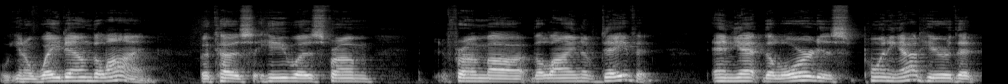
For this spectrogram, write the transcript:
you know, way down the line, because he was from, from uh, the line of David. And yet, the Lord is pointing out here that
